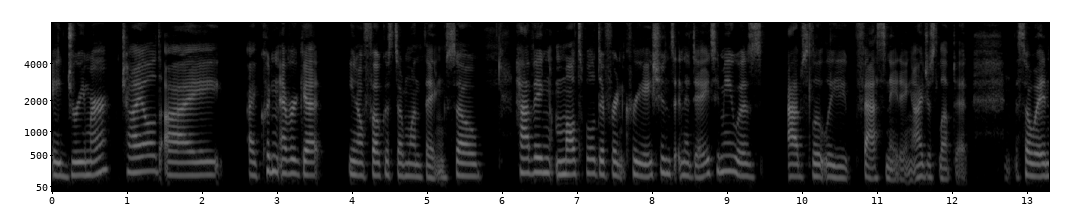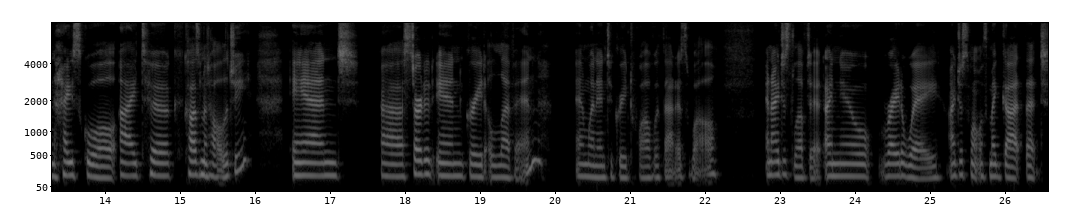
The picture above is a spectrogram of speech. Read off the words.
a dreamer child. I I couldn't ever get you know focused on one thing. So having multiple different creations in a day to me was absolutely fascinating. I just loved it. So in high school, I took cosmetology and uh, started in grade 11 and went into grade 12 with that as well. And I just loved it. I knew right away, I just went with my gut that,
